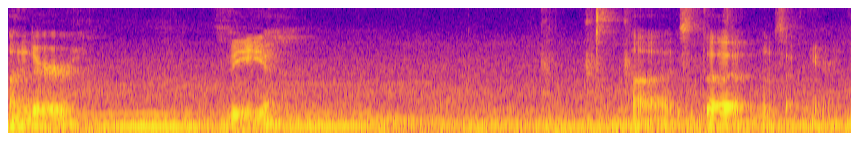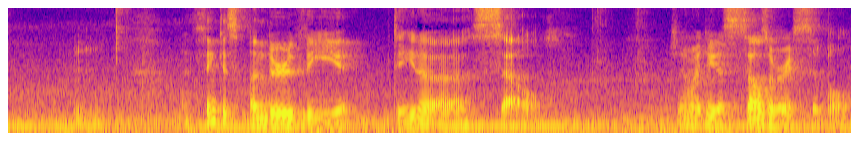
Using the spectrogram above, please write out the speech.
under the uh, is it the one second here. Hmm. I think it's under the data cell. So my data cells are very simple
